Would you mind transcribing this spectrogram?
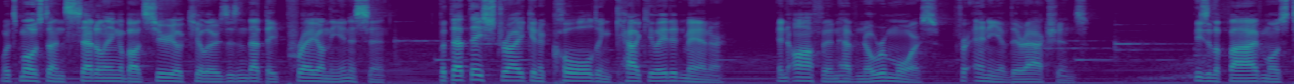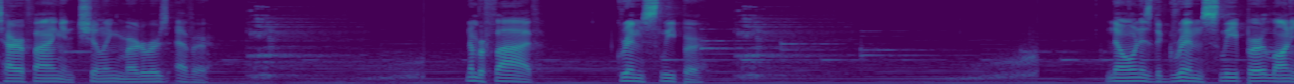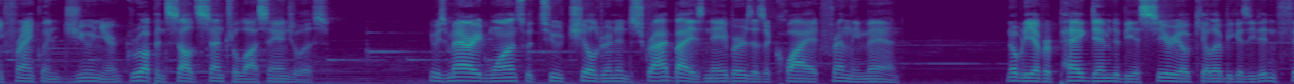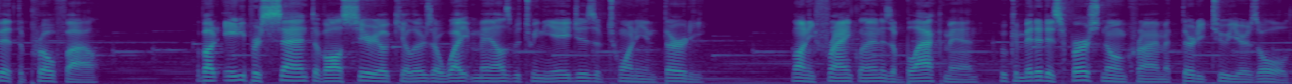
What's most unsettling about serial killers isn't that they prey on the innocent, but that they strike in a cold and calculated manner and often have no remorse for any of their actions. These are the five most terrifying and chilling murderers ever. Number 5. Grim Sleeper. Known as the Grim Sleeper, Lonnie Franklin Jr. grew up in South Central Los Angeles. He was married once with two children and described by his neighbors as a quiet, friendly man. Nobody ever pegged him to be a serial killer because he didn't fit the profile. About 80% of all serial killers are white males between the ages of 20 and 30. Lonnie Franklin is a black man who committed his first known crime at 32 years old.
